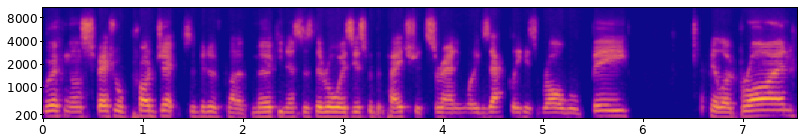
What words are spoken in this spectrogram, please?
working on special projects. A bit of kind of murkiness, as there always is with the Patriots, surrounding what exactly his role will be. Bill O'Brien,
